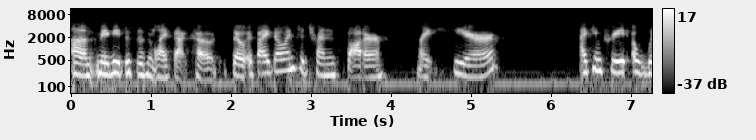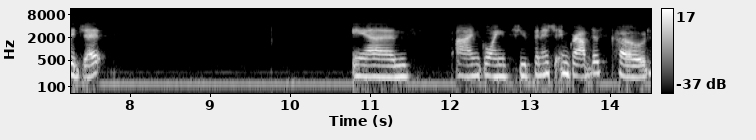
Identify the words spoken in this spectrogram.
but um, maybe it just doesn't like that code. So if I go into Trendspottr right here, I can create a widget and I'm going to finish and grab this code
